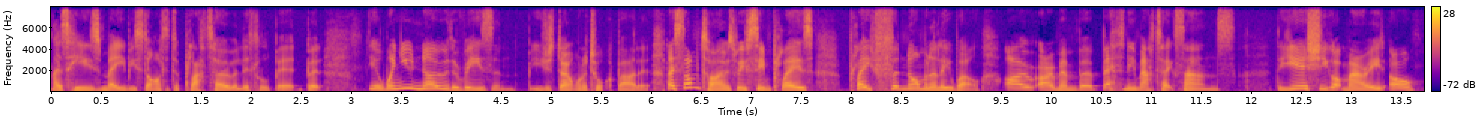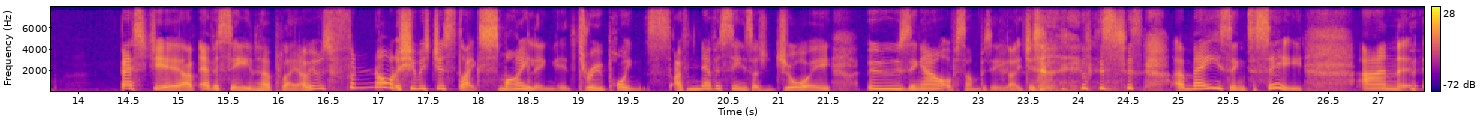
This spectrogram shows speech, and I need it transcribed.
as he's maybe started to plateau a little bit. But you know, when you know the reason, but you just don't want to talk about it. Like sometimes we've seen players play phenomenally well. I, I remember Bethany Mattek-Sands. The year she got married, oh, best year I've ever seen her play. I mean, it was phenomenal. She was just like smiling through points. I've never seen such joy oozing out of somebody. Like, just it was just amazing to see. And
